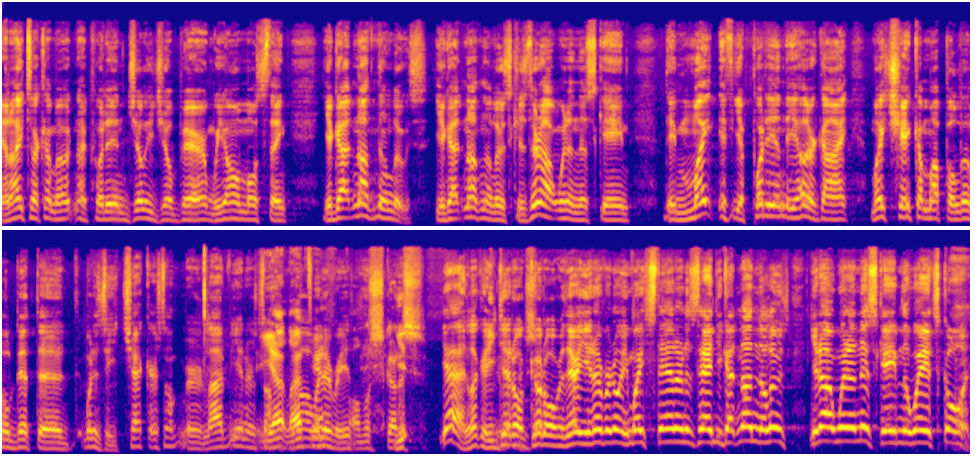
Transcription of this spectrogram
And I took him out and I put in Jilly Gilbert, and we almost think, you got nothing to lose. You got nothing to lose because they're not winning this game. They might, if you put in the other guy, might shake him up a little bit. The what is he, Czech or something, or Latvian or something? Yeah, Latvian, well, whatever he is. Almost got us. Yeah, look, at he did all good over there. You never know. He might stand on his head. You got nothing to lose. You're not winning this game the way it's going.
